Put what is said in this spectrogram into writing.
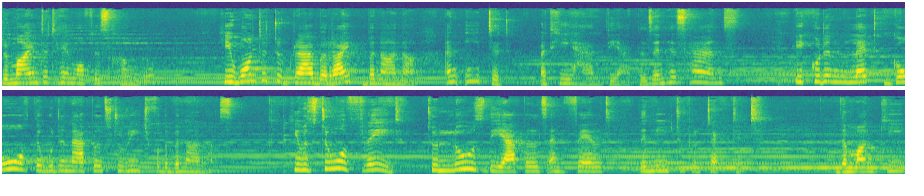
reminded him of his hunger. He wanted to grab a ripe banana and eat it, but he had the apples in his hands. He couldn't let go of the wooden apples to reach for the bananas. He was too afraid to lose the apples and felt the need to protect it. The monkey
